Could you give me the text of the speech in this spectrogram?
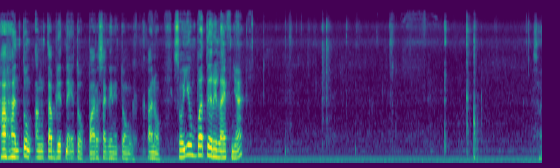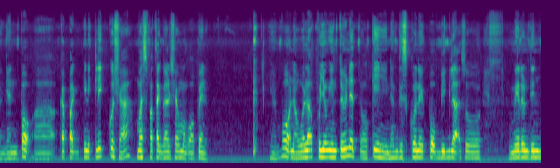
hahantong ang tablet na ito para sa ganitong ano. So, yung battery life niya, So, ganyan po. Uh, kapag kiniklik ko siya, mas matagal siyang mag-open. Yan po, nawala po yung internet. Okay, nag-disconnect po bigla. So, meron din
